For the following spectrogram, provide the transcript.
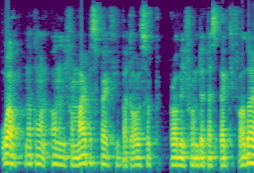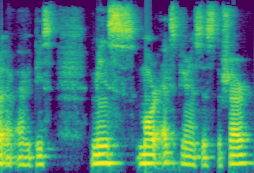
well, not only from my perspective, but also probably from the perspective of other MVPs, means more experiences to share.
